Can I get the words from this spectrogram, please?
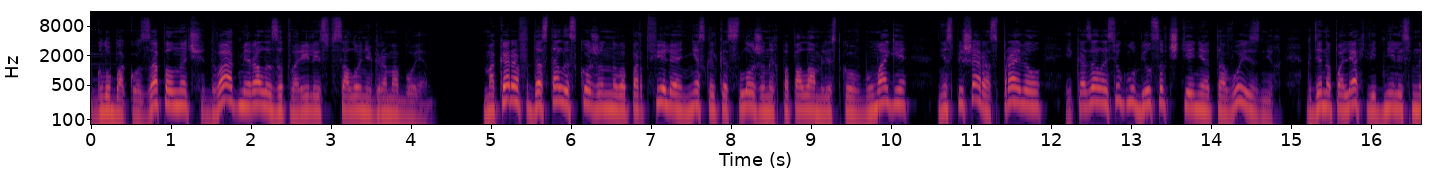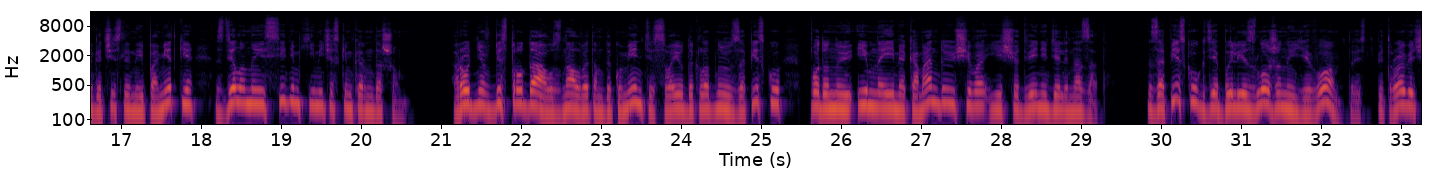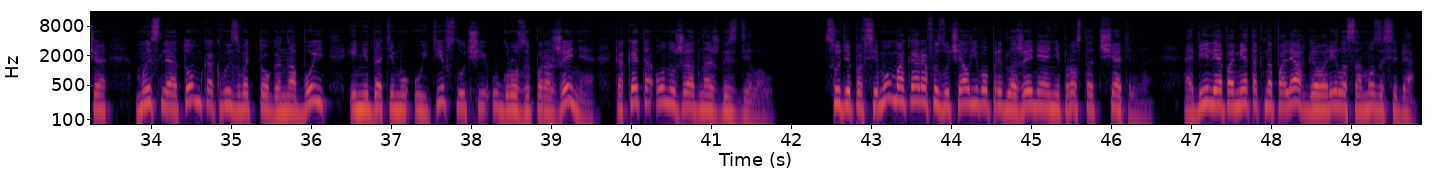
Глубоко за полночь два адмирала затворились в салоне громобоя. Макаров достал из кожаного портфеля несколько сложенных пополам листков бумаги, не спеша расправил и, казалось, углубился в чтение того из них, где на полях виднелись многочисленные пометки, сделанные синим химическим карандашом. Руднев без труда узнал в этом документе свою докладную записку, поданную им на имя командующего еще две недели назад. Записку, где были изложены его, то есть Петровича, мысли о том, как вызвать Тога на бой и не дать ему уйти в случае угрозы поражения, как это он уже однажды сделал. Судя по всему, Макаров изучал его предложение не просто тщательно. Обилие пометок на полях говорило само за себя.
